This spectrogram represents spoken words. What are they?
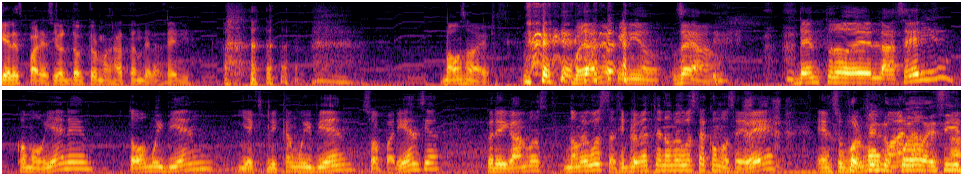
¿Qué les pareció el Doctor Manhattan de la serie? Vamos a ver. Voy a dar mi opinión. O sea, dentro de la serie, como viene, todo muy bien y explica muy bien su apariencia, pero digamos, no me gusta, simplemente no me gusta cómo se ve en su Por forma fin lo puedo decir.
